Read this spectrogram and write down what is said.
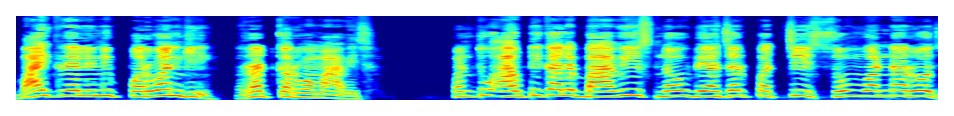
બાઇક રેલીની પરવાનગી રદ કરવામાં આવી છે. પરંતુ આવતીકાલે બાવીસ નવ બે હજાર પચીસ સોમવારના રોજ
